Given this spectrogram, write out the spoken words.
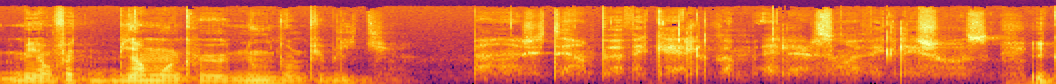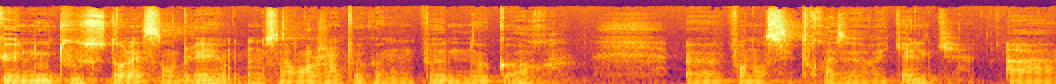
mais en fait, bien moins que nous dans le public. Ben, j'étais un peu avec elles, comme elles, elles sont avec les choses. Et que nous tous dans l'assemblée, on s'arrange un peu comme on peut de nos corps euh, pendant ces trois heures et quelques à.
